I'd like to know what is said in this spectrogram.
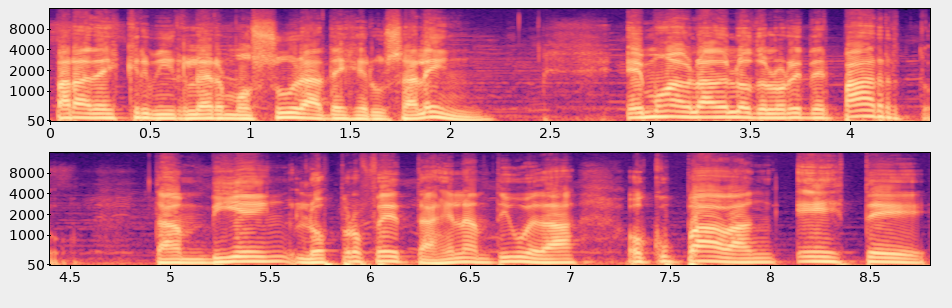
para describir la hermosura de Jerusalén. Hemos hablado de los dolores de parto. También los profetas en la antigüedad ocupaban este,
